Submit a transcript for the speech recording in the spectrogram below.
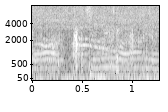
i don't Oh,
